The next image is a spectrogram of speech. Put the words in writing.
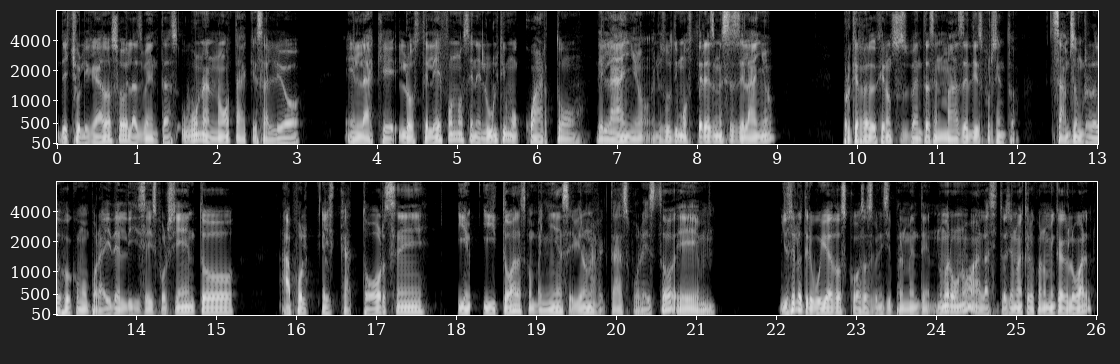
De hecho, ligado a eso de las ventas, hubo una nota que salió en la que los teléfonos en el último cuarto del año, en los últimos tres meses del año, porque redujeron sus ventas en más del 10%. Samsung redujo como por ahí del 16%, Apple el 14%, y, todas las compañías se vieron afectadas por esto. Em, yo se lo atribuyo a dos cosas principalmente. Número uno, a la situación macroeconómica global.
